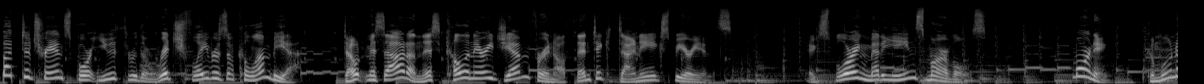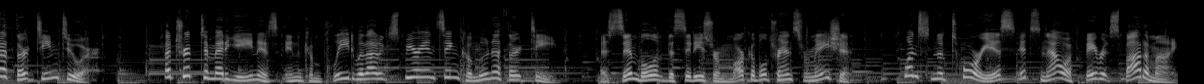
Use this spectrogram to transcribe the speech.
but to transport you through the rich flavors of Colombia. Don't miss out on this culinary gem for an authentic dining experience. Exploring Medellin's marvels. Morning, Comuna 13 Tour. A trip to Medellin is incomplete without experiencing Comuna 13, a symbol of the city's remarkable transformation. Once notorious, it's now a favorite spot of mine.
